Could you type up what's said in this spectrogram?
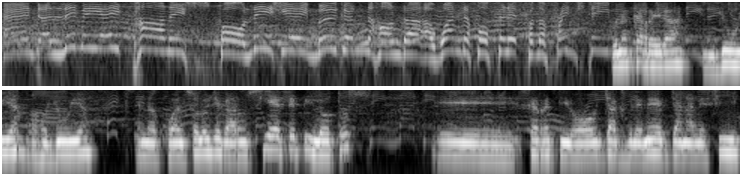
And Olivier Panis for Ligier Mugen Honda, a wonderful Philip for the French team. Fue una carrera en lluvia, bajo lluvia, en la cual solo llegaron siete pilotos. Eh, se retiró Jacques Villeneuve, Jean Alesi,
